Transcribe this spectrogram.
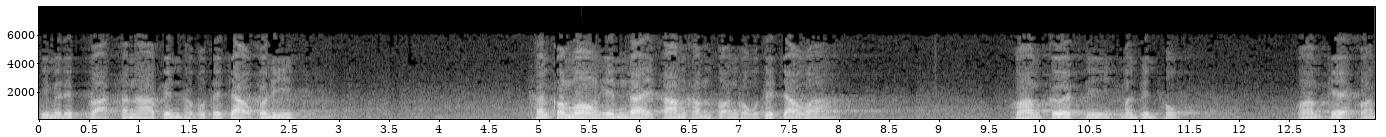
ที่ไม่ได้ปรารถนาเป็นพระพุทธเจ้าก็ดีท่านก็มองเห็นได้ตามคำสอนของพระพุทธเจ้าว่า ความเกิดนี่มันเป็นทุกข์ ความแก่ความ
